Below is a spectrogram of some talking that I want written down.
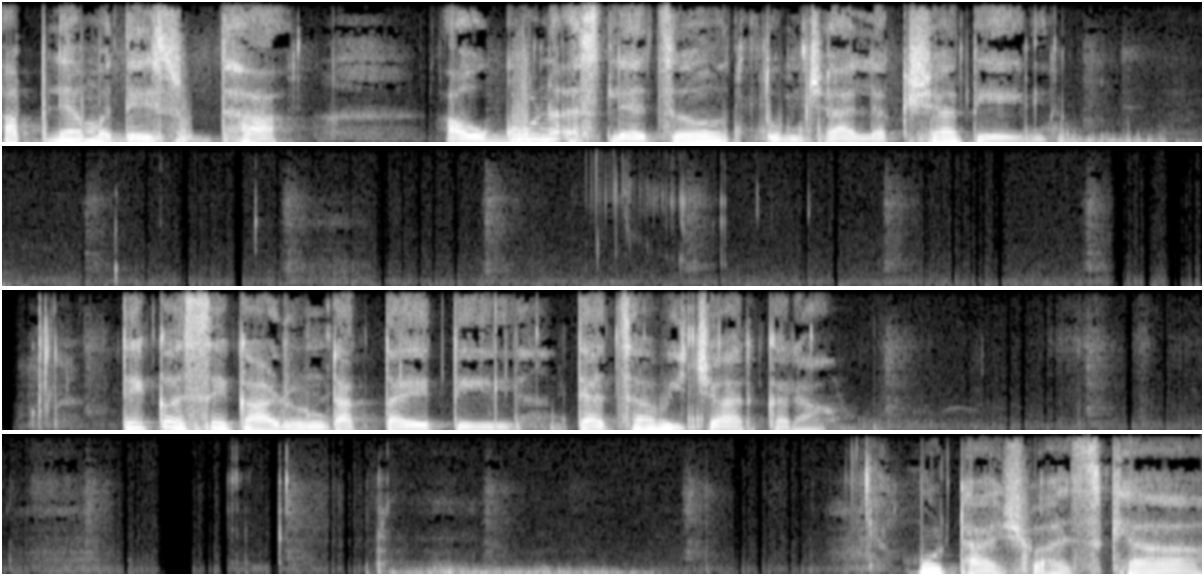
आपल्यामध्ये सुद्धा अवगुण असल्याचं तुमच्या लक्षात येईल. ते कसे काढून टाकता येतील त्याचा विचार करा. मोठा श्वास घ्या.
